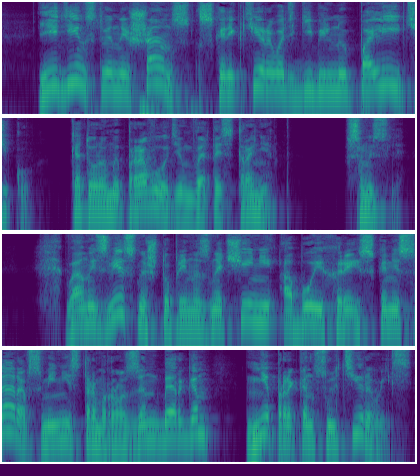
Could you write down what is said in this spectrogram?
– единственный шанс скорректировать гибельную политику, которую мы проводим в этой стране. В смысле? Вам известно, что при назначении обоих рейс-комиссаров с министром Розенбергом не проконсультировались,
